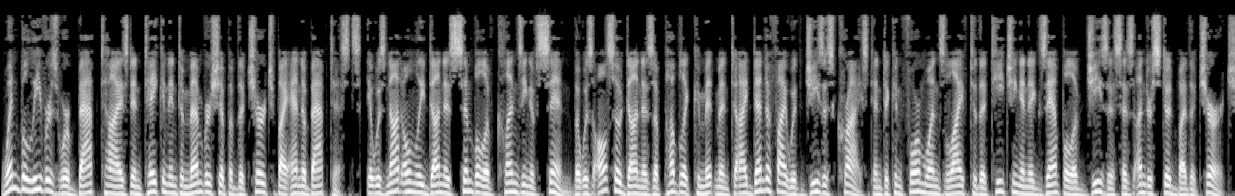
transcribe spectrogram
When believers were baptized and taken into membership of the Church by Anabaptists, it was not only done as symbol of cleansing of sin but was also done as a public commitment to identify with Jesus Christ and to conform one's life to the teaching and example of Jesus as understood by the Church.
